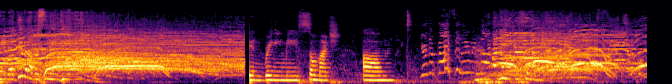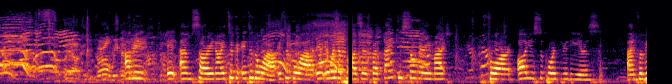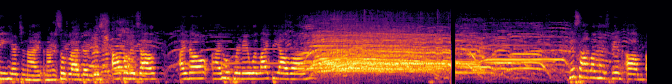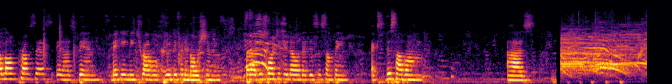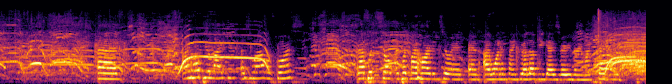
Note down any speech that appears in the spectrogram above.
Bravo. Give it up for Celine Dion. Been bringing me so much. Um, You're the best, Celine. We love Girl, we've been I mean, it, I'm sorry. No, it took it took a while. It took a while. It, it was a process, but thank you so very much for all your support through the years and for being here tonight. And I'm so glad that this album is out. I know. I hope René will like the album. This album has been um, a long process. It has been making me travel through different emotions. But I just want you to know that this is something, this album has. And I hope you like it as well, of course. And I put so I put my heart into it, and I want to thank you. I love you guys very, very much. Thank you.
